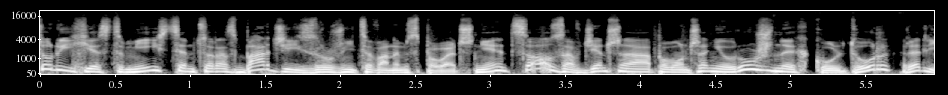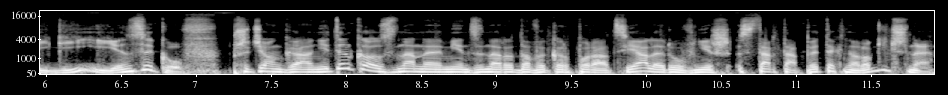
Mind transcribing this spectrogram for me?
Zurich jest miejscem coraz bardziej zróżnicowanym społecznie, co zawdzięcza połączeniu różnych kultur, religii i języków. Przyciąga nie tylko znane międzynarodowe korporacje, ale również startupy technologiczne.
